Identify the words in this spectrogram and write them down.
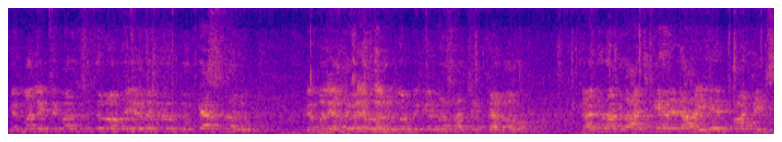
మిమ్మల్ని ఎట్టి పరిస్థితుల్లోనూ ఏ దగ్గర తొక్కేస్తున్నారు? మిమ్మల్ని ఎదగలేదు మీకు ఎన్నోసార్లు చెప్పాను. కానీ నాకు రాజకీయాలు అంటే ఐ హేట్ పాలిటిక్స్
